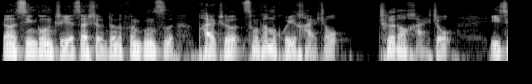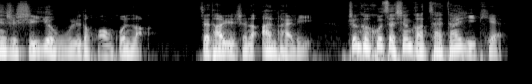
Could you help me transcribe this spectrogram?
让星光纸业在省城的分公司派车送他们回海州。车到海州，已经是十一月五日的黄昏了。在他日程的安排里，张可会在香港再待一天，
